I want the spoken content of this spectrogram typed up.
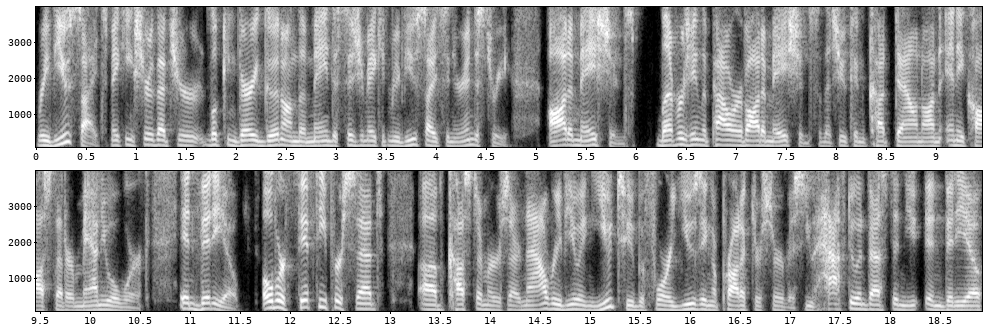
Review sites, making sure that you're looking very good on the main decision making review sites in your industry. Automations, leveraging the power of automation so that you can cut down on any costs that are manual work. In video, over 50% of customers are now reviewing YouTube before using a product or service. You have to invest in, in video.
